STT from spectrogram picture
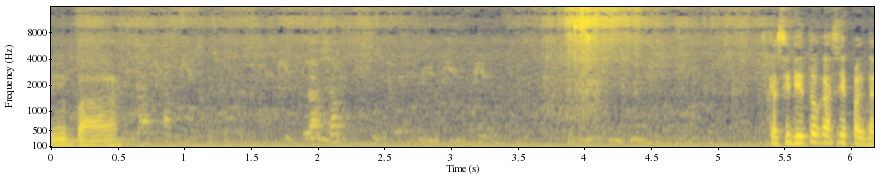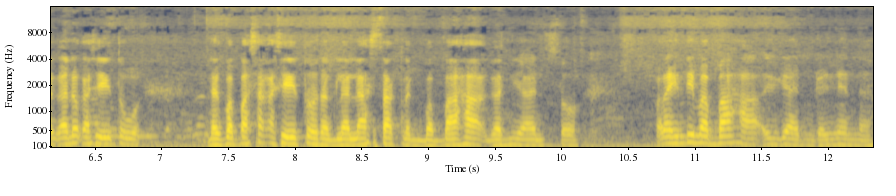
Diba? Kasi dito kasi pag nag ano kasi ito nagbabasa kasi ito naglalasak nagbabaha ganyan. So para hindi mabaha yan ganyan na.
